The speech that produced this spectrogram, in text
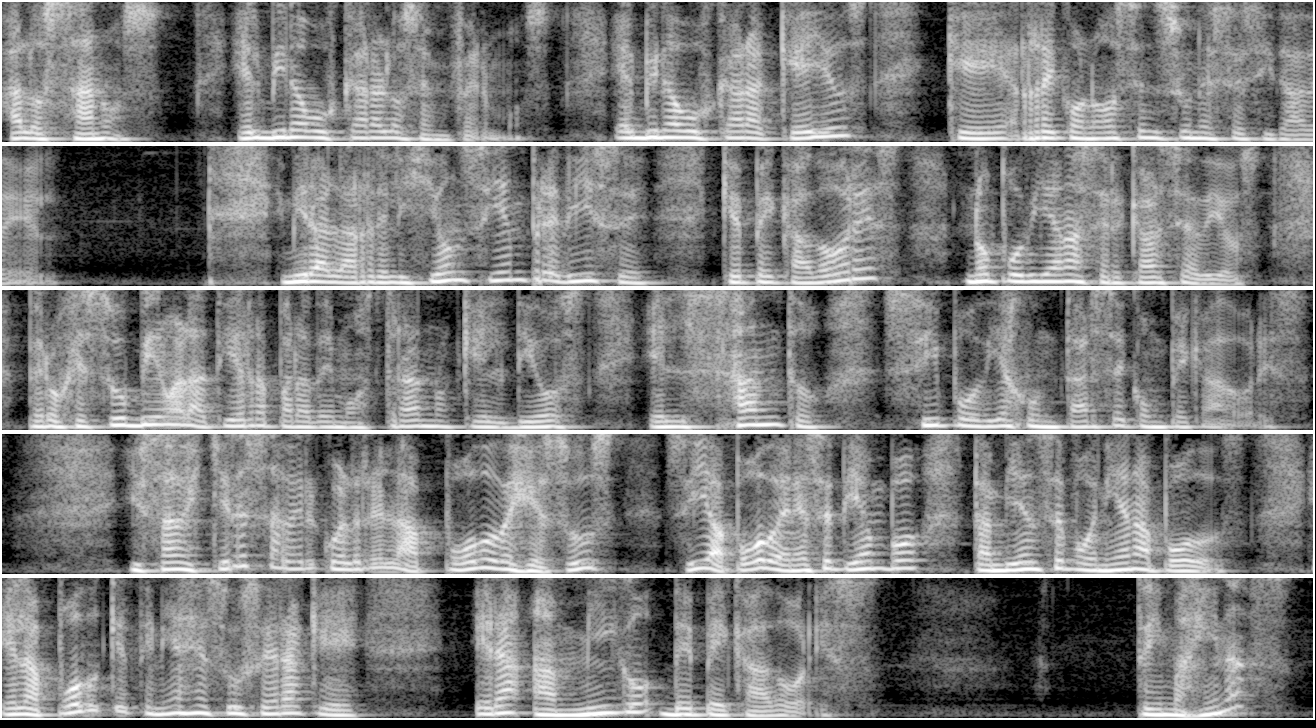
a los sanos, Él vino a buscar a los enfermos, Él vino a buscar a aquellos que reconocen su necesidad de Él. Mira, la religión siempre dice que pecadores no podían acercarse a Dios, pero Jesús vino a la tierra para demostrarnos que el Dios, el Santo, sí podía juntarse con pecadores. Y sabes, ¿quieres saber cuál era el apodo de Jesús? Sí, apodo. En ese tiempo también se ponían apodos. El apodo que tenía Jesús era que era amigo de pecadores. ¿Te imaginas?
